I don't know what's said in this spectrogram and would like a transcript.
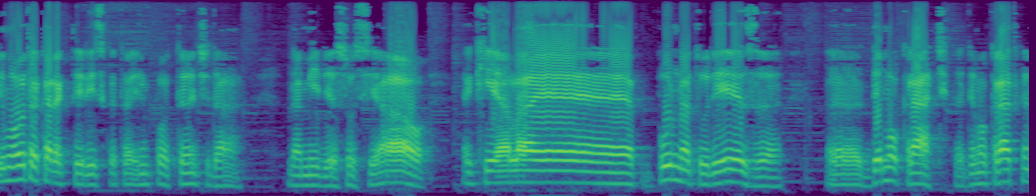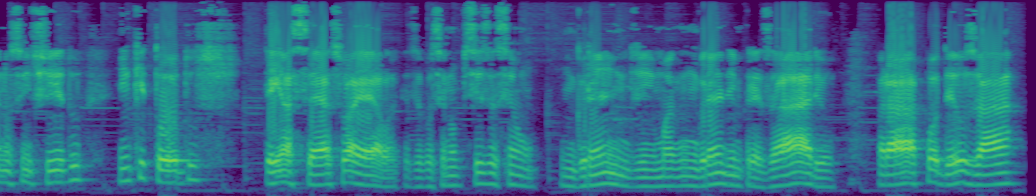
E uma outra característica importante da, da mídia social é que ela é, por natureza, é, democrática. Democrática no sentido em que todos têm acesso a ela. Quer dizer, você não precisa ser um, um grande, uma, um grande empresário para poder usar,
